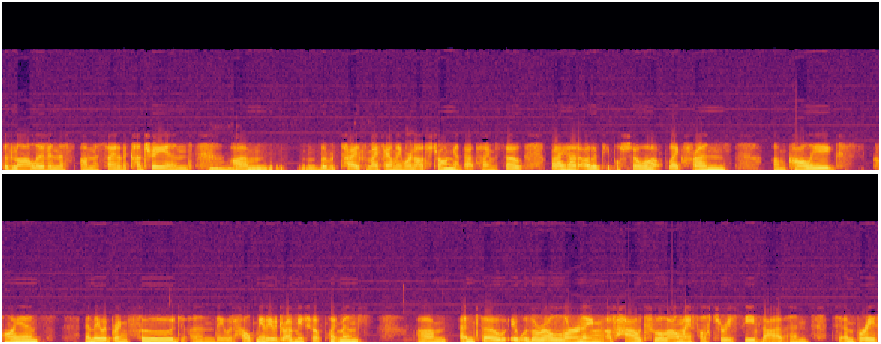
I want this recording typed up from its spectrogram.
does not live in this on this side of the country and mm-hmm. um, the ties to my family were not strong at that time. So, but I had other people show up like friends, um, colleagues, clients, and they would bring food and they would help me. They would drive me to appointments Um, and so it was a real learning of how to allow myself to receive that and to embrace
